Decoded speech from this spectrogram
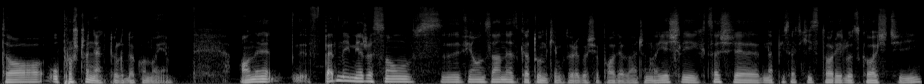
to uproszczenia, które dokonuje one w pewnej mierze są związane z gatunkiem, którego się podjął. Znaczy, no, jeśli chce się napisać historię ludzkości,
